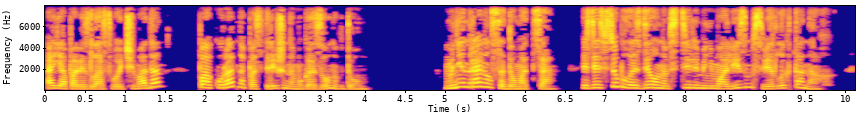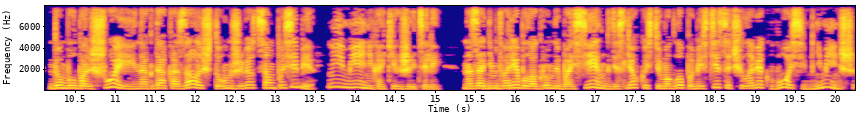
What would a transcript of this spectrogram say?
а я повезла свой чемодан по аккуратно подстриженному газону в дом. Мне нравился дом отца. Здесь все было сделано в стиле минимализм в светлых тонах. Дом был большой, и иногда казалось, что он живет сам по себе, не имея никаких жителей. На заднем дворе был огромный бассейн, где с легкостью могло поместиться человек восемь, не меньше.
